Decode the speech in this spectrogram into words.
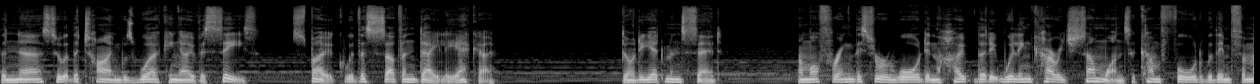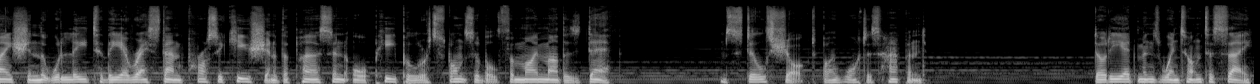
the nurse who at the time was working overseas spoke with the Southern Daily Echo. Doddy Edmonds said, I'm offering this reward in the hope that it will encourage someone to come forward with information that will lead to the arrest and prosecution of the person or people responsible for my mother's death. I'm still shocked by what has happened. Doddy Edmonds went on to say,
